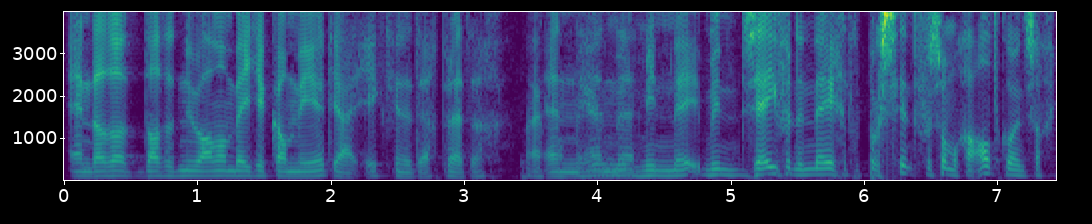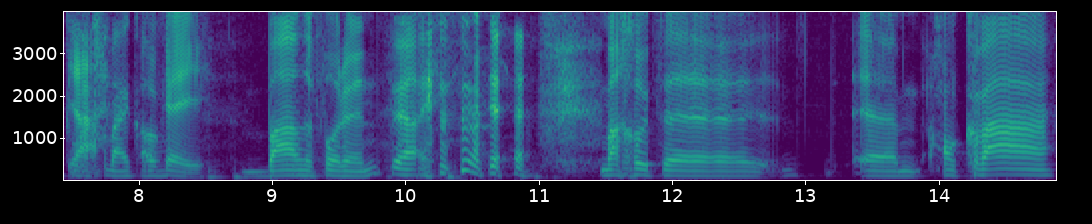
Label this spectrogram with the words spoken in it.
En dat, dat, dat het nu allemaal een beetje kalmeert, ja, ik vind het echt prettig. En- min, ne- min 97% voor sommige altcoins zag ik Ja, laatst voorbij Oké, komen. banen voor hun. Ja, Maar goed, ehm, gewoon qua.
